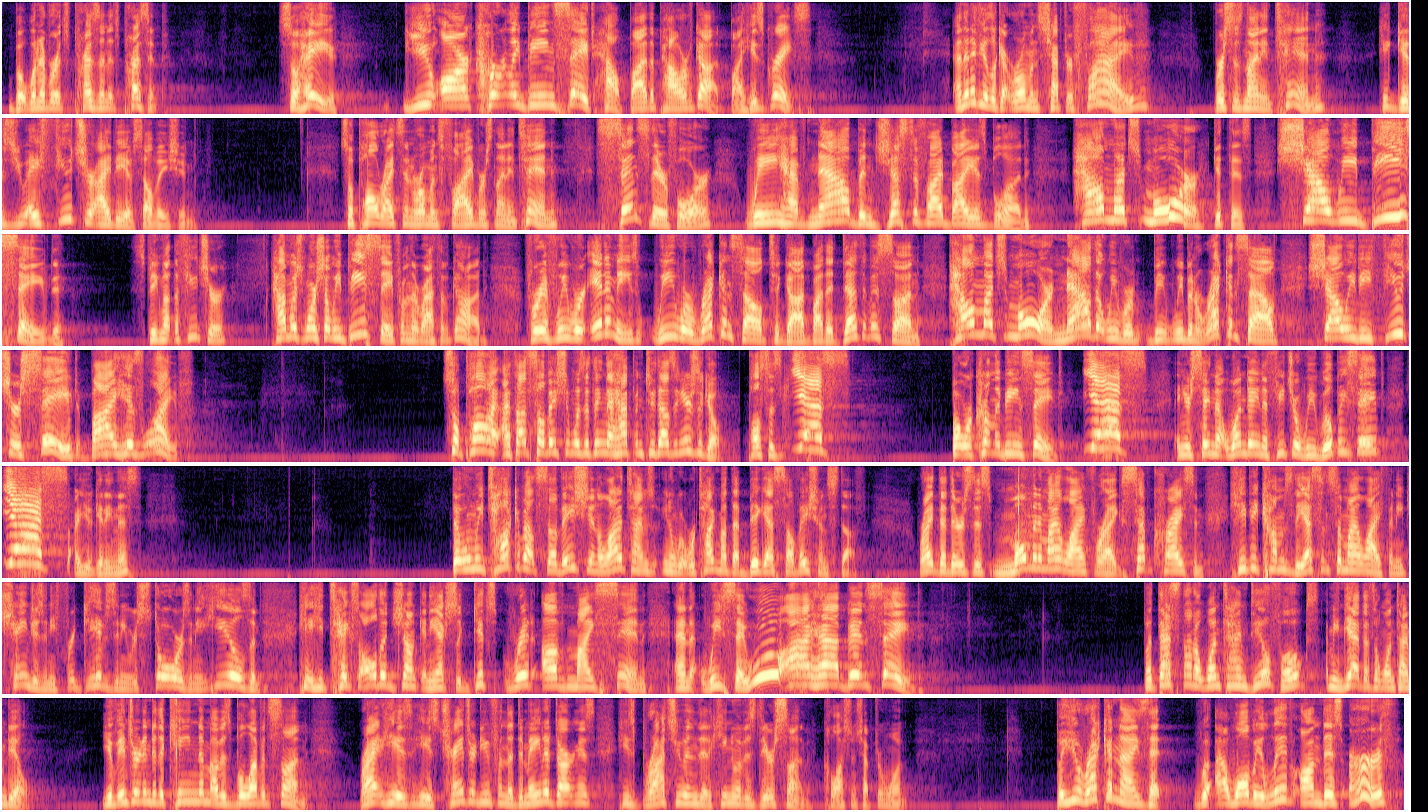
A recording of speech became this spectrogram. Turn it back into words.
but whenever it's present, it's present. So, hey, you are currently being saved. How? By the power of God, by His grace. And then if you look at Romans chapter 5, verses 9 and 10, he gives you a future idea of salvation. So Paul writes in Romans 5, verse 9 and 10 Since therefore we have now been justified by his blood, how much more, get this, shall we be saved? Speaking about the future, how much more shall we be saved from the wrath of God? For if we were enemies, we were reconciled to God by the death of his Son. How much more, now that we were, we've been reconciled, shall we be future saved by his life? So, Paul, I thought salvation was a thing that happened 2,000 years ago. Paul says, yes, but we're currently being saved. Yes, and you're saying that one day in the future we will be saved? Yes! Are you getting this? That when we talk about salvation, a lot of times, you know, we're talking about that big S salvation stuff, right? That there's this moment in my life where I accept Christ and He becomes the essence of my life and He changes and He forgives and He restores and He heals and He, he takes all the junk and He actually gets rid of my sin. And we say, Woo, I have been saved. But that's not a one time deal, folks. I mean, yeah, that's a one time deal. You've entered into the kingdom of his beloved Son, right? He, he has transferred you from the domain of darkness, he's brought you into the kingdom of his dear Son, Colossians chapter 1. But you recognize that uh, while we live on this earth,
